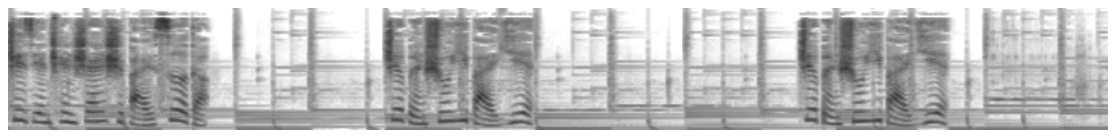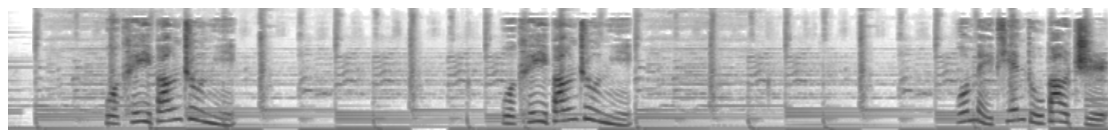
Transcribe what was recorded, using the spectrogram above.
这件衬衫是白色的。这本书一百页。这本书一百页。我可以帮助你。我可以帮助你。我每天读报纸。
